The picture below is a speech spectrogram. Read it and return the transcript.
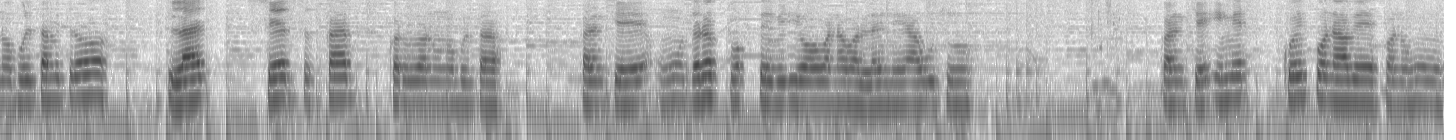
ન ભૂલતા મિત્રો. લાઈક શેર સબસ્ક્રાઈબ કરવાનું ન ભૂલતા. કારણ કે હું દરેક વખતે વીડિયો અવારનવાર લઈને આવું છું. કારણ કે ઇમેજ કોઈ પણ આવે પણ હું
